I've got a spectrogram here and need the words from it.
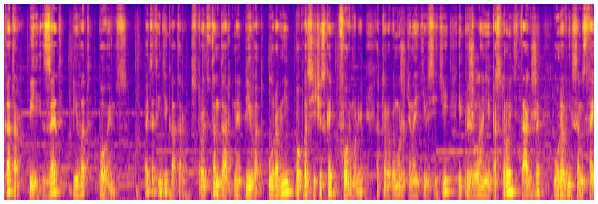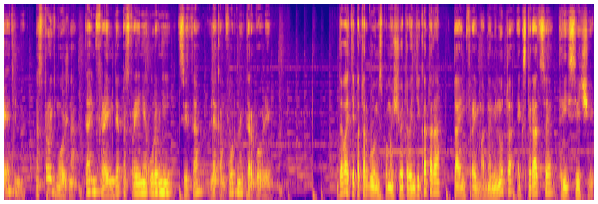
Индикатор PZ Pivot Points. Этот индикатор строит стандартные пивот уровни по классической формуле, которую вы можете найти в сети и при желании построить также уровни самостоятельно. Настроить можно таймфрейм для построения уровней, цвета для комфортной торговли. Давайте поторгуем с помощью этого индикатора. Таймфрейм 1 минута, экспирация 3 свечи.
